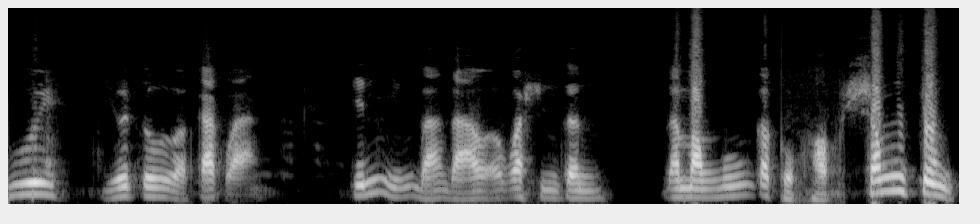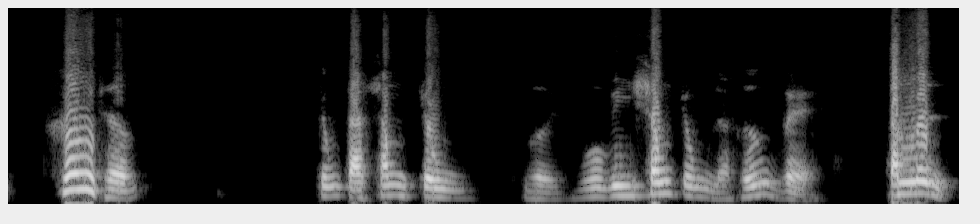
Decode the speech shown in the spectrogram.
vui giữa tôi và các bạn. Chính những bạn đạo ở Washington đã mong muốn có cuộc họp sống chung hướng thượng. Chúng ta sống chung người vô vi sống chung là hướng về tâm linh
